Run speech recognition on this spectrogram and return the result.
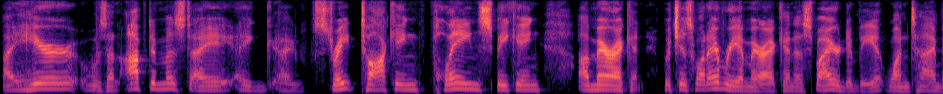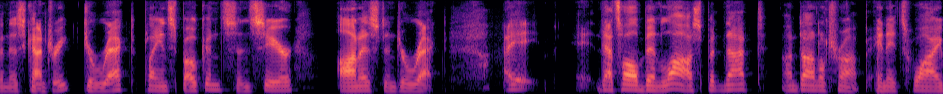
Uh, here was an optimist, a, a, a straight talking, plain speaking American, which is what every American aspired to be at one time in this country direct, plain spoken, sincere, honest, and direct. I, that's all been lost, but not on Donald Trump. And it's why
